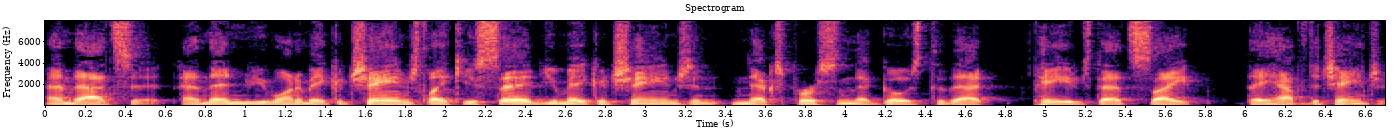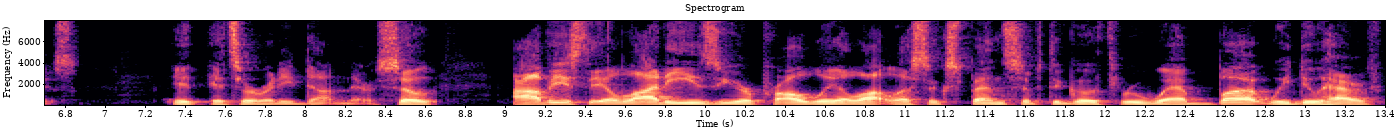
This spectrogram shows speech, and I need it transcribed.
And that's it. And then you want to make a change. Like you said, you make a change, and next person that goes to that page, that site, they have the changes. It, it's already done there. So obviously a lot easier, probably a lot less expensive to go through web, but we do have,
